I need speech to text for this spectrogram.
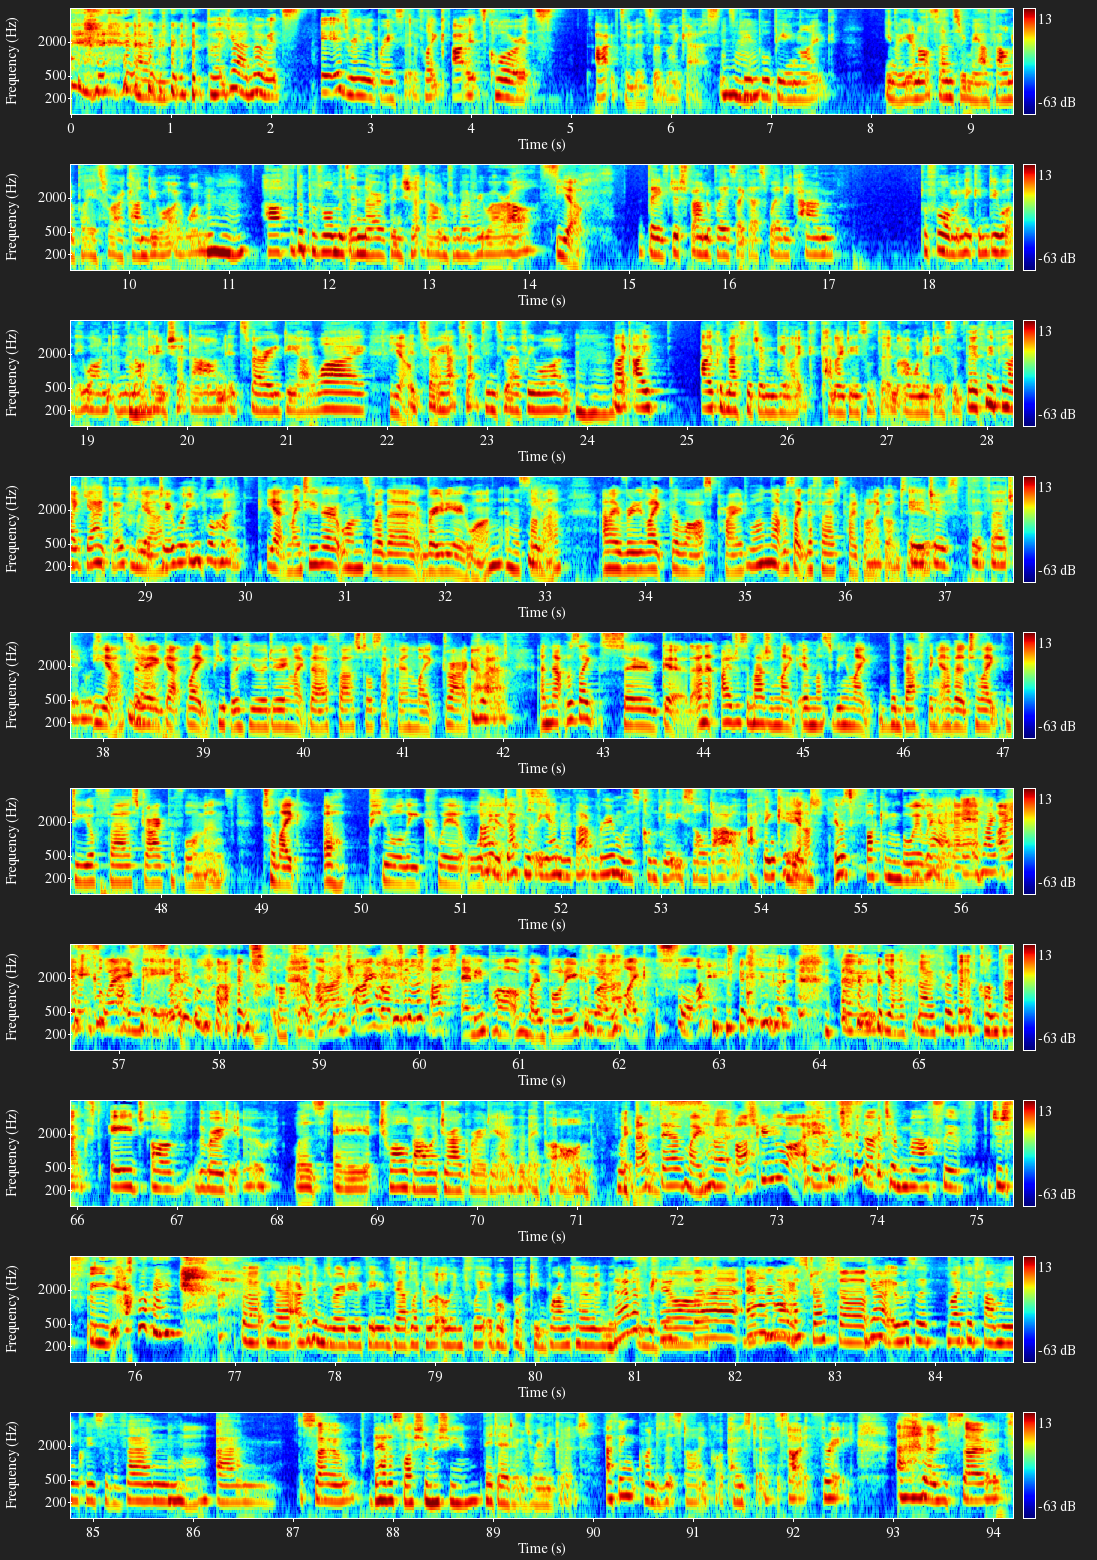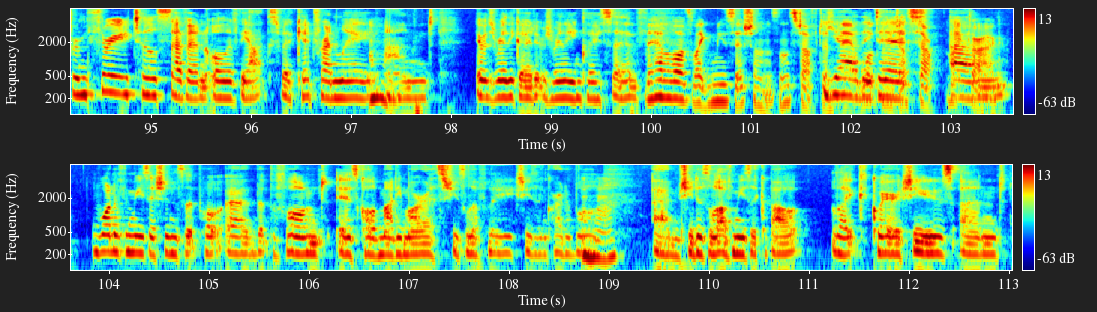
um, but yeah, no, it's it is really abrasive. Like at its core, it's activism, I guess. It's people being like. You know, you're not censoring me. I found a place where I can do what I want. Half of the performers in there have been shut down from everywhere else yeah. they've just found a place, I guess, where they can perform and they can do what they want and they're not getting shut down. It's very DIY. Mm-hmm. Yeah. Mm-hmm. It's very accepting to everyone. Like I I could message them and be like, Can I do something? I want to do something. And they'd be like, Yeah, go for Yeah. it. Do what you want. Yeah, my two favorite ones were the rodeo one in the summer, and I really liked the last Pride one. That was like the first Pride one I gone to. Age of the Virgin was yeah, it? so they get like people who are doing like their first or second like drag Yeah. act, and that was like so good. And I just imagine like it must have been like the best thing ever to like do your first drag performance to like a purely queer audience. Oh, definitely. Yeah, no, that room was completely sold out. I think it. Yeah, it was fucking boiling Yeah, in there. it like, I was sweating capacity. so much. Oh, God, so was I I. was trying not to touch any part of my body because I was like sliding. So yeah, no. For a bit of context, Age of the Rodeo was a 12-hour drag rodeo that they put on. Which Best was day of my such- fucking life. It was such a massive just feat. but yeah, everything was rodeo themed. They had like a little inflatable bucking bronco in the, There was in the kids yard. there. Yeah, Everyone no. was dressed up. Yeah, it was a like a family inclusive event. Mm-hmm. Um, so They had a slushy machine. they did. It was really good. I think when did it start? You've got a poster. It started at three. Um, so from three till seven, all of the acts were kid friendly, Mm-hmm. and it was really good. It was really inclusive. They had a lot of like musicians and stuff, didn't Yeah, they? They did. just like drag. Um, one of the musicians that put, uh, that performed is called Maddie Morris. She's lovely. She's incredible. Mm-hmm. Um, she does a lot of music about like queer issues and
